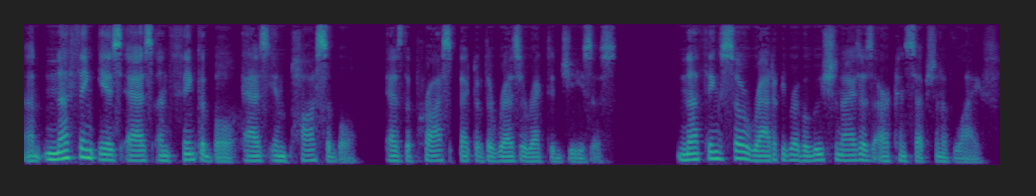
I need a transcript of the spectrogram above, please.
Um, nothing is as unthinkable, as impossible as the prospect of the resurrected Jesus. Nothing so radically revolutionizes our conception of life.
